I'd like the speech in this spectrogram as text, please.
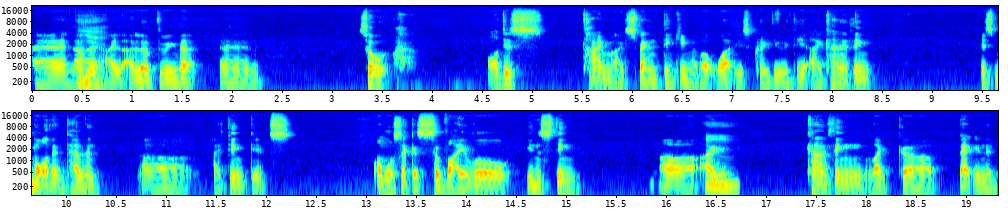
and I, I, I love doing that. And so, all this time I've spent thinking about what is creativity, I kind of think it's more than talent. Uh, I think it's almost like a survival instinct uh, I mm. kind of think like uh, back in the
